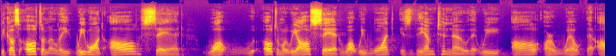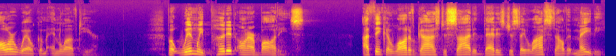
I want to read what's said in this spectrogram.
Because ultimately, we want all said what ultimately we all said what we want is them to know that we all are well that all are welcome and loved here. But when we put it on our bodies, I think a lot of guys decided that is just a lifestyle that maybe,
